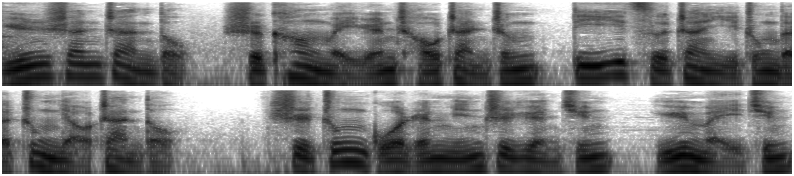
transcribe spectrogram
云山战斗是抗美援朝战争第一次战役中的重要战斗，是中国人民志愿军与美军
